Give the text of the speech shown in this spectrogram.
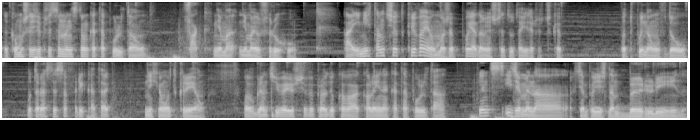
Tylko muszę się przesunąć z tą katapultą. Fuck, nie ma, nie ma już ruchu. A i niech tam ci odkrywają, może pojadą jeszcze tutaj troszeczkę. Podpłyną w dół, bo teraz to jest Afryka, tak? Niech ją odkryją. Bo w Grantliwie już się wyprodukowała kolejna katapulta. Więc idziemy na, chciałem powiedzieć na Berlin.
